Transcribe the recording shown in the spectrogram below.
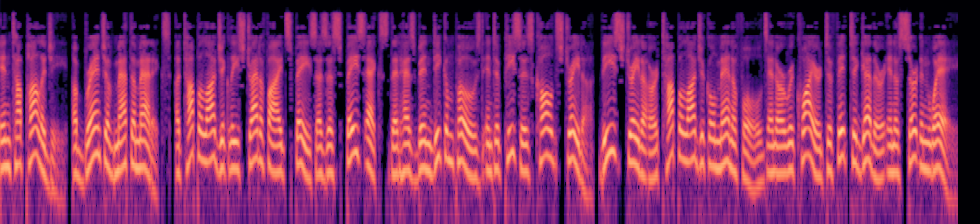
In topology, a branch of mathematics, a topologically stratified space is a space X that has been decomposed into pieces called strata. These strata are topological manifolds and are required to fit together in a certain way.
